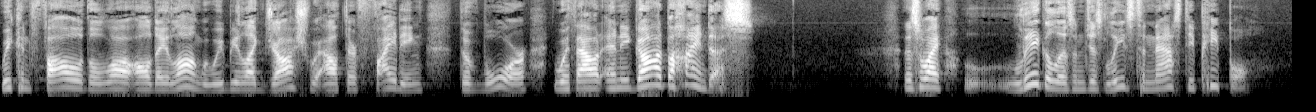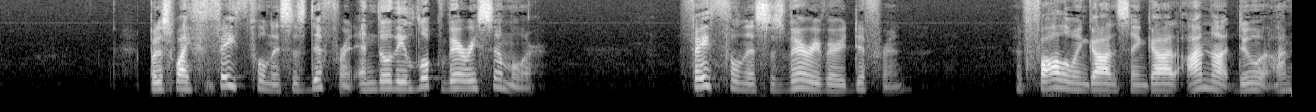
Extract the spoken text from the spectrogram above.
We can follow the law all day long, but we'd be like Joshua out there fighting the war without any God behind us. That's why legalism just leads to nasty people. But it's why faithfulness is different. And though they look very similar, faithfulness is very, very different. And following God and saying, God, I'm not doing, I'm,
